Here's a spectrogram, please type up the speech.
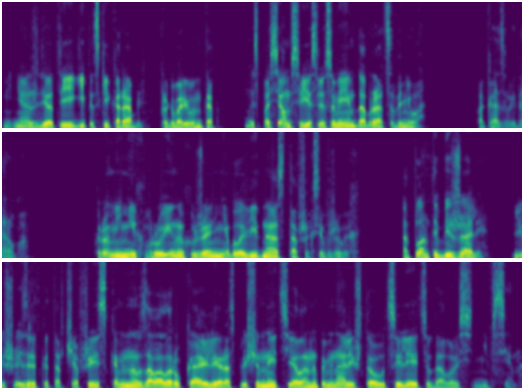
«Меня ждет египетский корабль», — проговорил Интеп. «Мы спасемся, если сумеем добраться до него. Показывай дорогу». Кроме них, в руинах уже не было видно оставшихся в живых. Атланты бежали. Лишь изредка торчавшие из каменного завала рука или расплющенное тело напоминали, что уцелеть удалось не всем.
